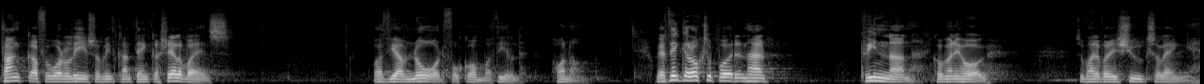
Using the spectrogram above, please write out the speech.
tankar för våra liv som vi inte kan tänka själva ens. Och att vi av nåd får komma till honom. Och jag tänker också på den här kvinnan, kommer ni ihåg, som hade varit sjuk så länge.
